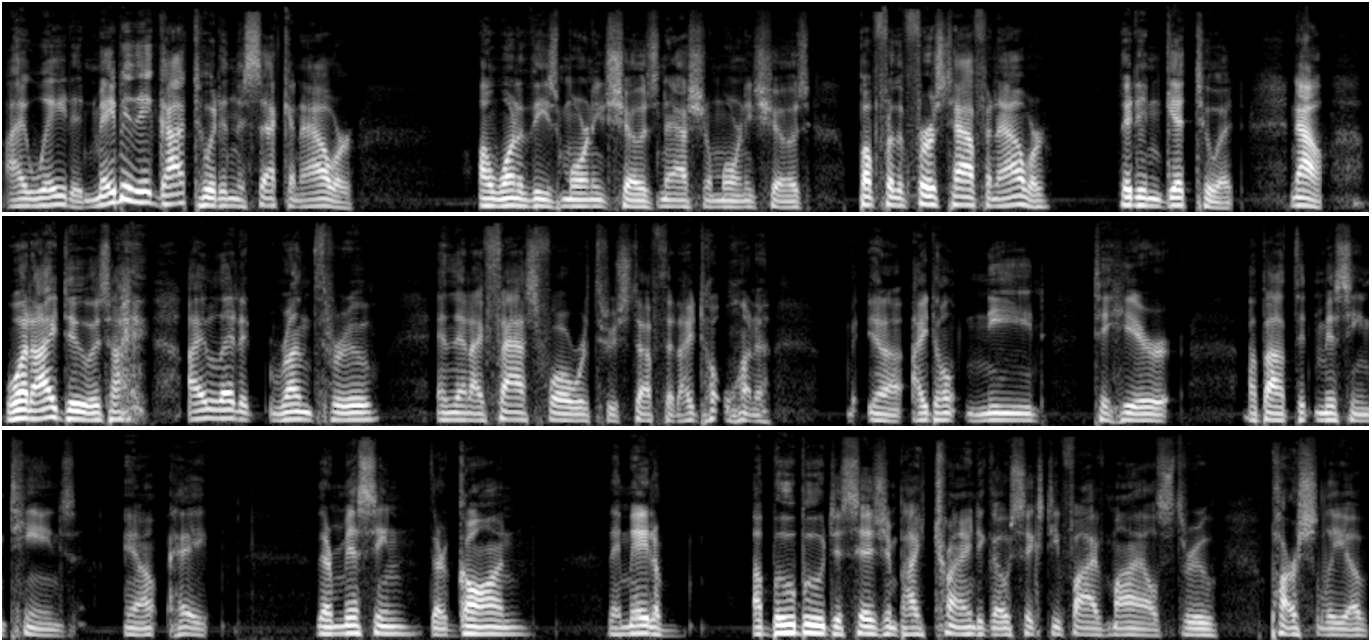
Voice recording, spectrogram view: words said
I waited. Maybe they got to it in the second hour on one of these morning shows, national morning shows, but for the first half an hour, they didn't get to it. Now, what I do is I, I let it run through and then I fast forward through stuff that I don't want to, you know, I don't need to hear about the missing teens. You know, hey, they're missing, they're gone. They made a, a boo boo decision by trying to go 65 miles through partially a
